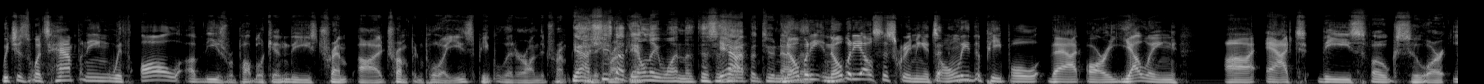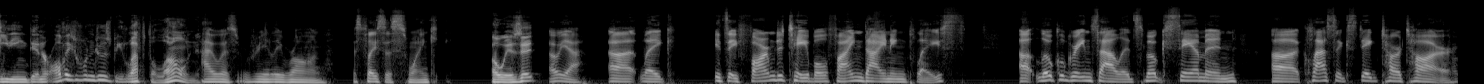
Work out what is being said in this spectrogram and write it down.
which is what's happening with all of these Republican, these Trump, uh, Trump employees, people that are on the Trump. Yeah, the she's Trump not the only one that this has Yeah, happened to now. Nobody, that- nobody else is screaming. It's only the people that are yelling uh, at these folks who are eating dinner. All they want to do is be left alone. I was really wrong. This place is swanky. Oh, is it? Oh yeah, uh, like it's a farm to table fine dining place. Uh, local green salad, smoked salmon, uh, classic steak tartare.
